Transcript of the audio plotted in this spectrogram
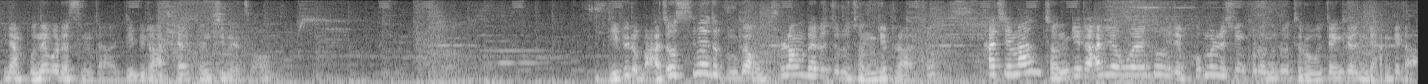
그냥 보내버렸습니다 리뷰를 한- 던지면서. 리뷰를 맞았음에도 불구하고 플랑베르주로 전기를 하죠. 하지만 전기를 하려고 해도 이제 포뮬러 싱크론으로 들어오고 땡겨는 게 한계다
